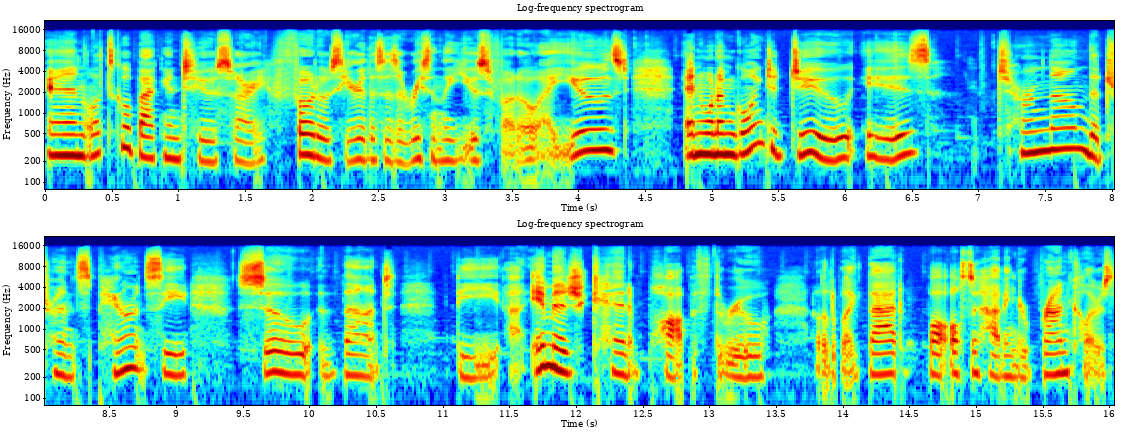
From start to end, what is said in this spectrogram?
And let's go back into, sorry, photos here. This is a recently used photo I used. And what I'm going to do is turn down the transparency so that the uh, image can pop through a little bit like that while also having your brand colors.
